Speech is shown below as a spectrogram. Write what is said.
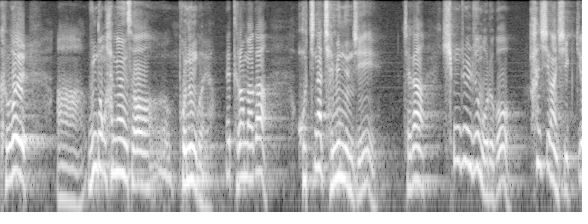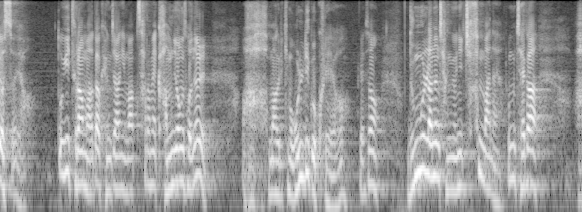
그걸 아, 운동하면서 보는 거예요. 드라마가 어찌나 재밌는지 제가 힘들 줄 모르고 한 시간씩 뛰었어요. 또 이 드라마가 굉장히 막 사람의 감정선을 아, 막 이렇게 막 올리고 그래요. 그래서 눈물 나는 장면이 참 많아요. 그러면 제가 아,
